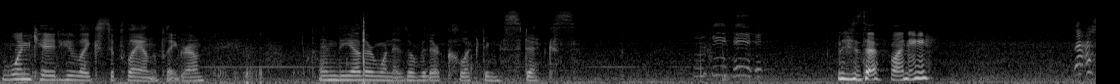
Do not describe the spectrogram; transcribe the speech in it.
one kid who likes to play on the playground, and the other one is over there collecting sticks. Is that funny? That's.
